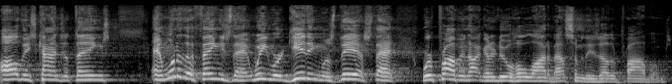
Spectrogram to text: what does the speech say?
all these kinds of things. And one of the things that we were getting was this that we're probably not going to do a whole lot about some of these other problems.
